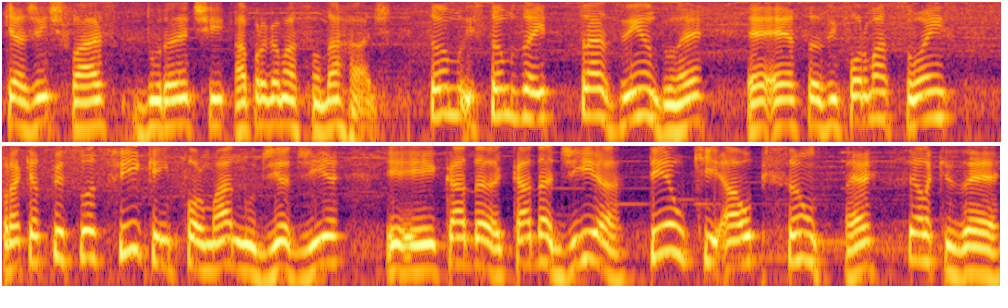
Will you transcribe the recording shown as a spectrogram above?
que a gente faz durante a programação da rádio. Estamos, aí trazendo né, é, essas informações para que as pessoas fiquem informadas no dia a dia e, e, cada, cada dia ter o que a opção, né? Se ela quiser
